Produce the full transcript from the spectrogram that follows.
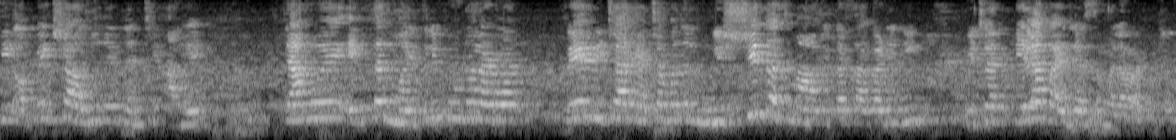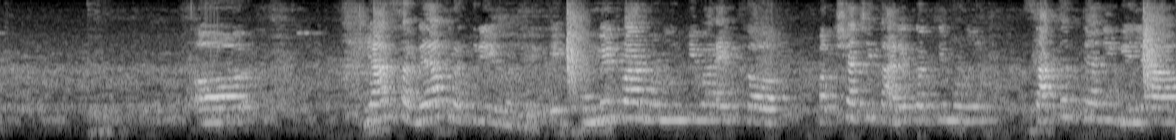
ती अपेक्षा अजूनही त्यांची आहे. त्यामुळे एकतर मैत्रीपूर्ण फेर विचार याच्याबद्दल निश्चितच महाविकास आघाडीने विचार केला पाहिजे असं मला वाटतं. ह्या या सगळ्या प्रक्रियेमध्ये एक उमेदवार म्हणून किंवा एक पक्षाची कार्यकर्ती म्हणून सातत्याने गेल्या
